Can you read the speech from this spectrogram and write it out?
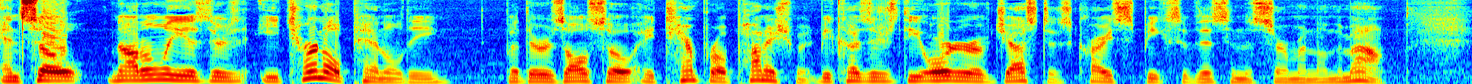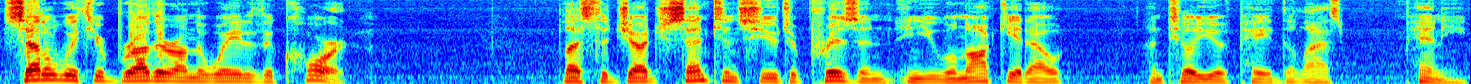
And so, not only is there eternal penalty, but there is also a temporal punishment because there's the order of justice. Christ speaks of this in the Sermon on the Mount. Settle with your brother on the way to the court, lest the judge sentence you to prison and you will not get out until you have paid the last penny.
